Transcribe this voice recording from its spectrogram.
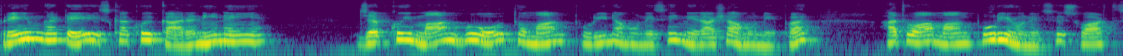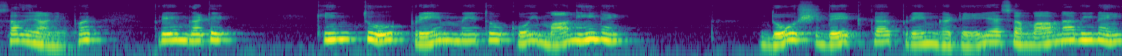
प्रेम घटे इसका कोई कारण ही नहीं है। जब कोई मांग हो तो मांग पूरी ना होने से, निराशा होने पर, अथवा मांग पूरी होने से स्वार्थ सद जाने पर प्रेम घटे। किंतु प्रेम में तो कोई मांग ही नहीं। दोष देखकर प्रेम घटे यह संभावना भी नहीं।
